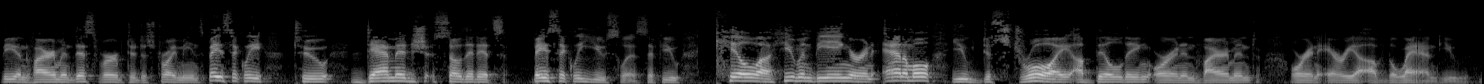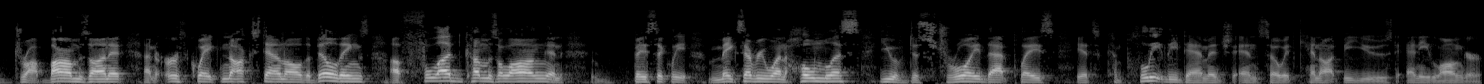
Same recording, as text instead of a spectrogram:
the environment. This verb to destroy means basically to damage so that it's basically useless. If you kill a human being or an animal, you destroy a building or an environment or an area of the land. You drop bombs on it, an earthquake knocks down all the buildings, a flood comes along and basically makes everyone homeless. You have destroyed that place. It's completely damaged, and so it cannot be used any longer.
